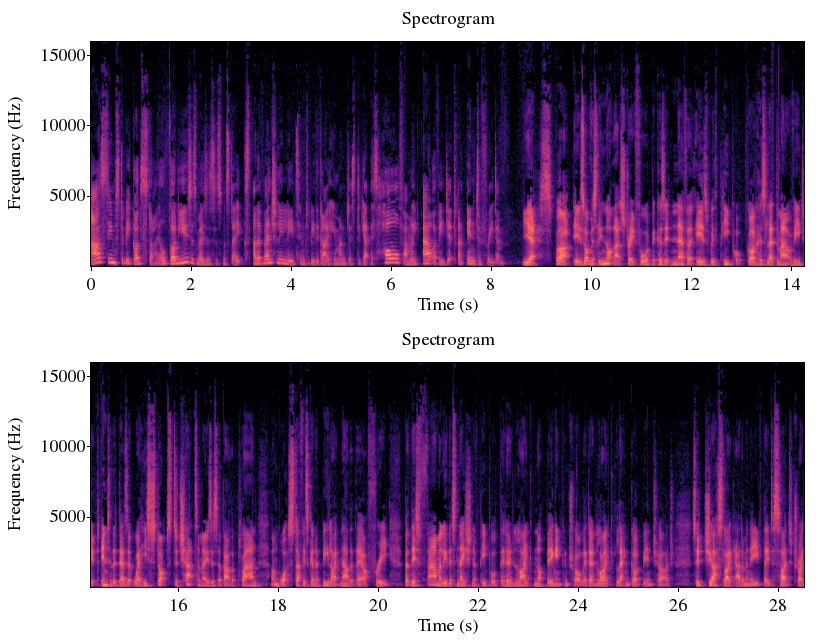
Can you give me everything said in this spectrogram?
as seems to be God's style, God uses Moses' mistakes and eventually leads him to be the guy who manages to get this whole family out of Egypt and into freedom. Yes, but it's obviously not that straightforward because it never is with people. God has led them out of Egypt into the desert where he stops to chat to Moses about the plan and what stuff is going to be like now that they are free. But this family, this nation of people, they don't like not being in control. They don't like letting God be in charge. So just like Adam and Eve, they decide to try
